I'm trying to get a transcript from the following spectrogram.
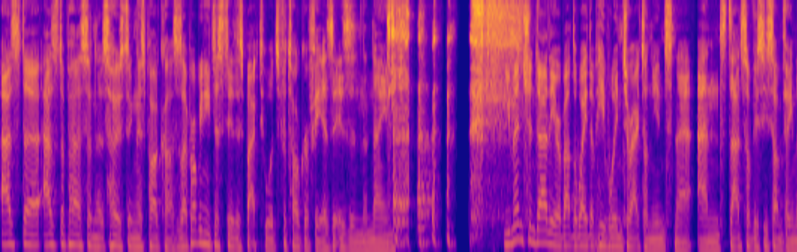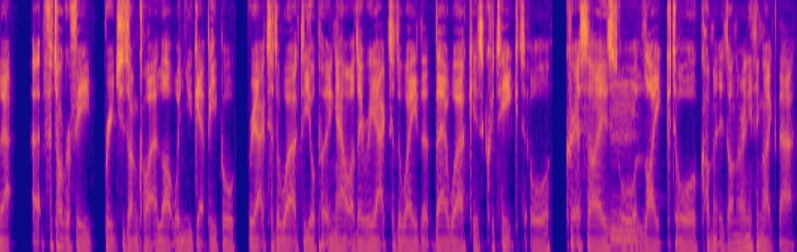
as the as the person that's hosting this podcast is I probably need to steer this back towards photography as it is in the name. you mentioned earlier about the way that people interact on the internet, and that's obviously something that uh, photography breaches on quite a lot when you get people react to the work that you're putting out, or they react to the way that their work is critiqued or criticized or Mm. liked or commented on or anything like that.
